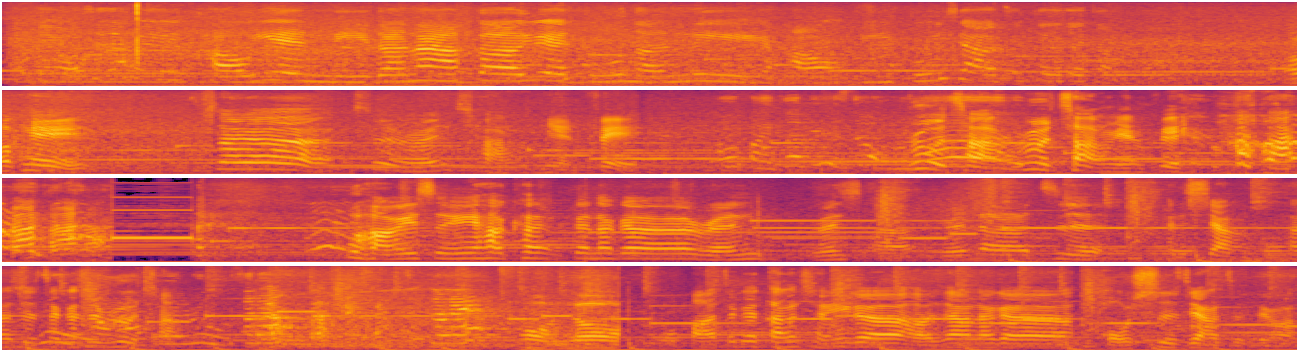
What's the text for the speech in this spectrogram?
？OK，我现在会考验你的那个阅读能力。好，你读一下这个在讲。OK，这个是人场免费，Oh my god，这是这种入场入场免费。不好意思，因为他看跟那个人人呃人的字很像，但是这个是入场。入这个嘞？哦、no！我把这个当成一个好像那个口试这样子，对吗？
